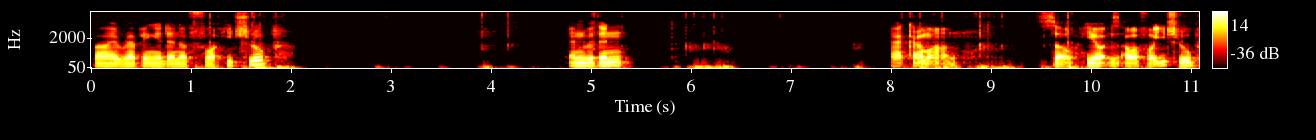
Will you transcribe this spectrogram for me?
by wrapping it in a for each loop. And within Ah, come on. So here is our for each loop.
